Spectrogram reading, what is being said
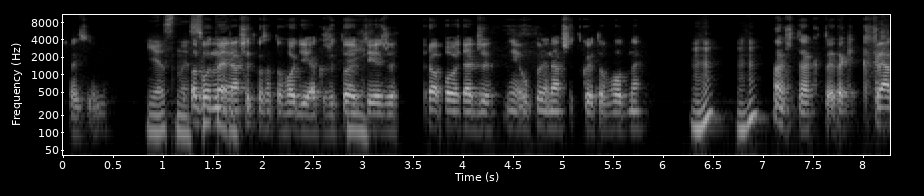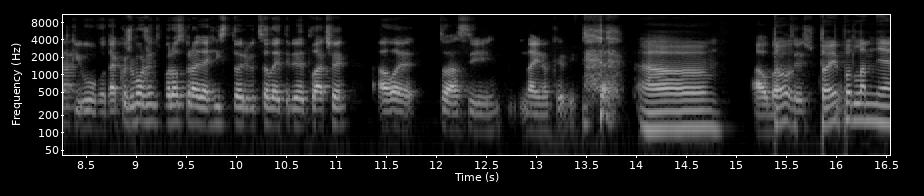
frezujeme. Jasné, Lebo super. nie na všetko sa to hodí, akože to Hej. je tiež, že treba povedať, že nie úplne na všetko je to vhodné. Uh-huh. Takže tak, to je taký krátky úvod. Akože môžem porozprávať aj históriu celej 3D tlače, ale to asi na inokedy. uh, to, to je podľa mňa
